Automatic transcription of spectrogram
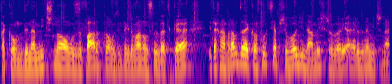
taką dynamiczną, zwartą, zintegrowaną sylwetkę i tak naprawdę konstrukcja przywodzi na myśl rowery aerodynamiczne.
